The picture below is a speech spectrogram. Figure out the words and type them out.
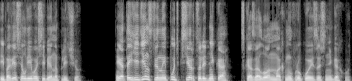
и повесил его себе на плечо. «Это единственный путь к сердцу ледника», — сказал он, махнув рукой за снегоход.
